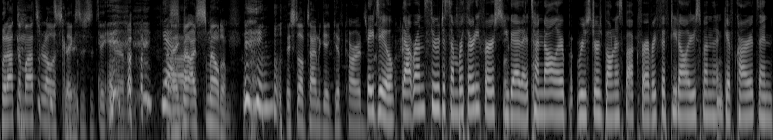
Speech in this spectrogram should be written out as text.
Put out the mozzarella sticks just to take care of him. I, Yeah. I smelled them. They still have time to get gift cards. They but- do. okay. That runs through December 31st. You get a $10 Roosters bonus buck for every $50 you spend on gift cards. And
